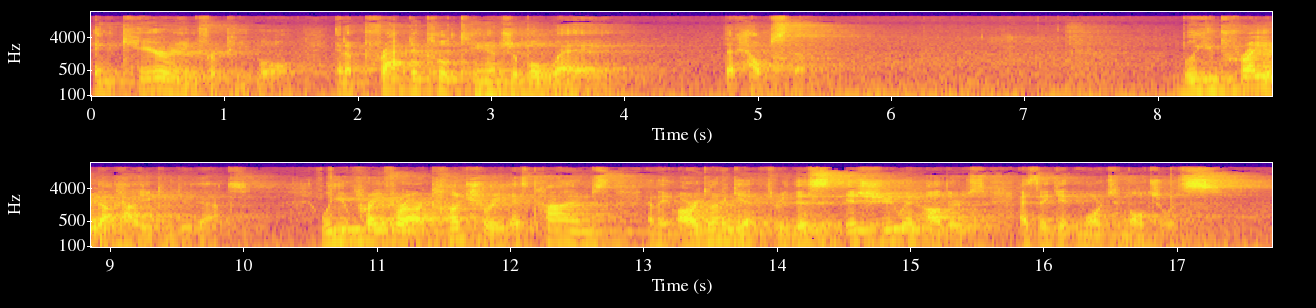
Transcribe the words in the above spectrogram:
in caring for people in a practical, tangible way that helps them. Will you pray about how you can do that? Will you pray for our country as times, and they are going to get through this issue and others as they get more tumultuous?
